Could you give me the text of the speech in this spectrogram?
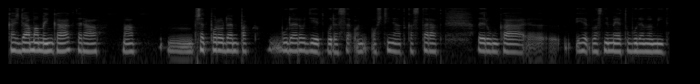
každá maminka, která má mm, před porodem pak bude rodit, bude se o, o štěňátka starat. Lirunka, eh, je, vlastně my je tu budeme mít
